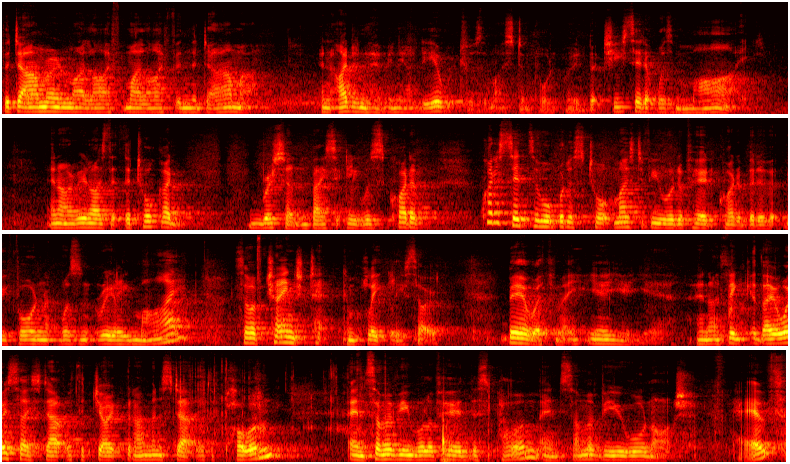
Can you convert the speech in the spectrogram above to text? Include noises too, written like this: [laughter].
The Dharma in My Life, My Life in the Dharma. And I didn't have any idea which was the most important word, but she said it was my. And I realised that the talk I'd written basically was quite a quite a sensible Buddhist talk. Most of you would have heard quite a bit of it before, and it wasn't really my. So I've changed tack completely. So bear with me. Yeah, yeah, yeah. And I think they always say start with a joke, but I'm going to start with a poem. And some of you will have heard this poem, and some of you will not have.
